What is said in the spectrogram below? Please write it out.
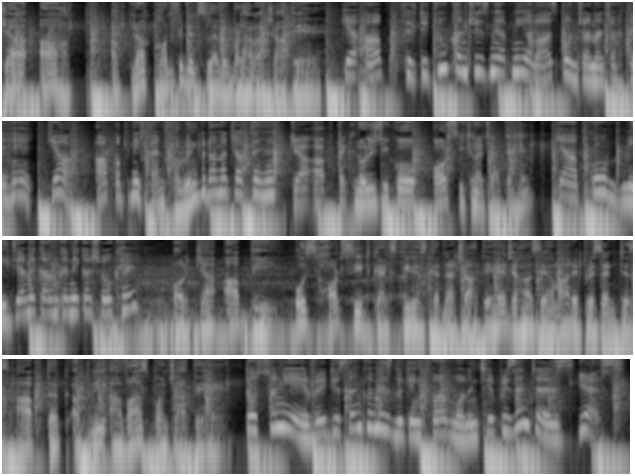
क्या आप अपना कॉन्फिडेंस लेवल बढ़ाना चाहते हैं क्या आप 52 कंट्रीज़ में अपनी आवाज़ पहुंचाना चाहते हैं क्या आप अपनी फ़ैन फॉलोइंग बनाना चाहते हैं क्या आप टेक्नोलॉजी को और सीखना चाहते हैं क्या आपको मीडिया में काम करने का शौक है? और क्या आप भी उस हॉट सीट का एक्सपीरियंस करना चाहते हैं जहाँ से हमारे प्रेजेंटर्स आप तक अपनी आवाज़ पहुंचाते हैं? तो सुनिए radio Sangam is looking for volunteer presenters Yes.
